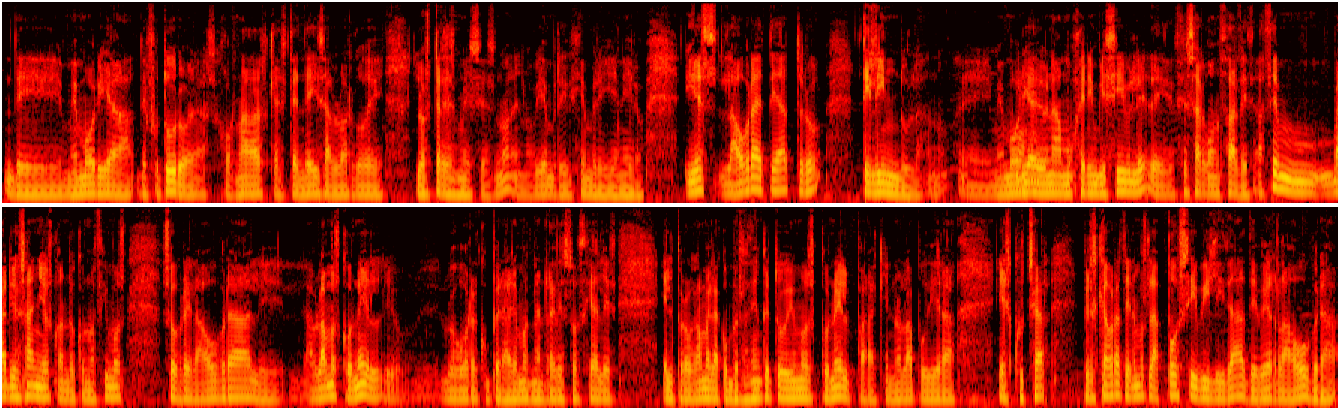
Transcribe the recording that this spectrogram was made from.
de memoria de futuro, las jornadas que extendéis a lo largo de los tres meses, ¿no? en noviembre, diciembre y enero. Y es la obra de teatro Tilíndula, ¿no? Eh, memoria de una mujer invisible, de César González. Hace varios años, cuando conocimos sobre la obra, le, hablamos con él, luego recuperaremos en redes sociales el programa y la conversación que tuvimos con él para quien no la pudiera escuchar, pero es que ahora tenemos la posibilidad de ver la obra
